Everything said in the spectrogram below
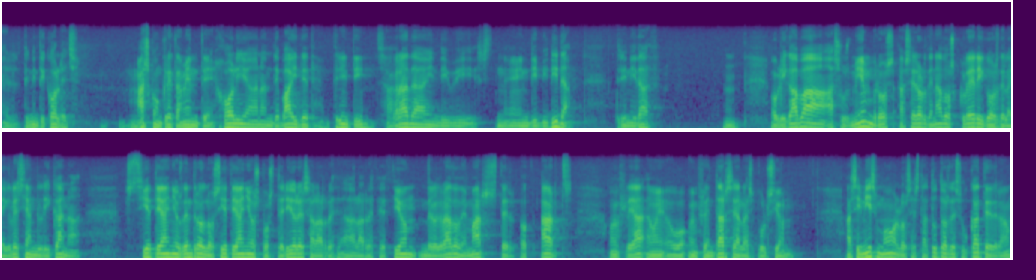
el Trinity College, más concretamente Holy and Undivided Trinity, Sagrada Individida Trinidad, obligaba a sus miembros a ser ordenados clérigos de la Iglesia anglicana siete años dentro de los siete años posteriores a la, recepción del grado de Master of Arts o, o enfrentarse a la expulsión. Asimismo, los estatutos de su cátedra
